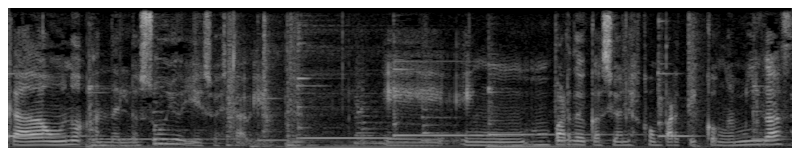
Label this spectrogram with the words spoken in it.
cada uno anda en lo suyo y eso está bien. Eh, en un par de ocasiones compartí con amigas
